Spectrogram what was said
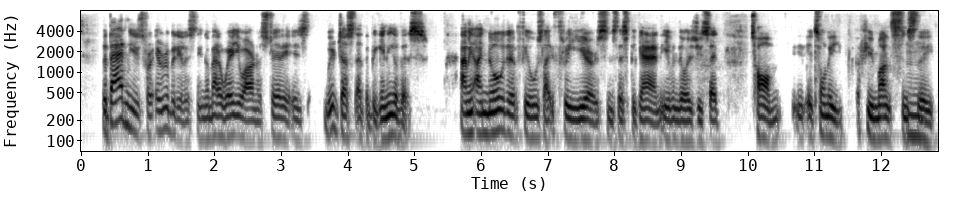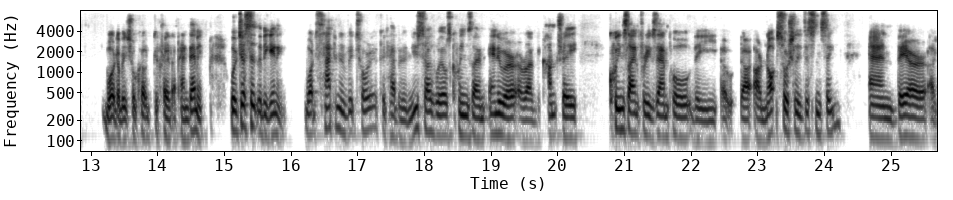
the bad news for everybody listening, no matter where you are in Australia, is we're just at the beginning of this. I mean, I know that it feels like three years since this began, even though, as you said, Tom, it's only a few months since mm. the World WHO declared a pandemic. We're just at the beginning. What's happened in Victoria could happen in New South Wales, Queensland, anywhere around the country. Queensland, for example, they uh, are not socially distancing, and they're a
